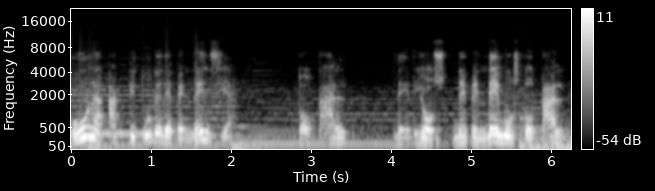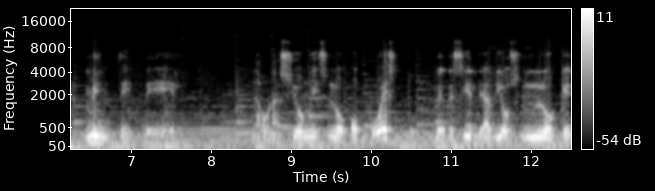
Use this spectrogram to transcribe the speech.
una actitud de dependencia total de Dios. Dependemos totalmente de Él. La oración es lo opuesto de decirle a Dios lo que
